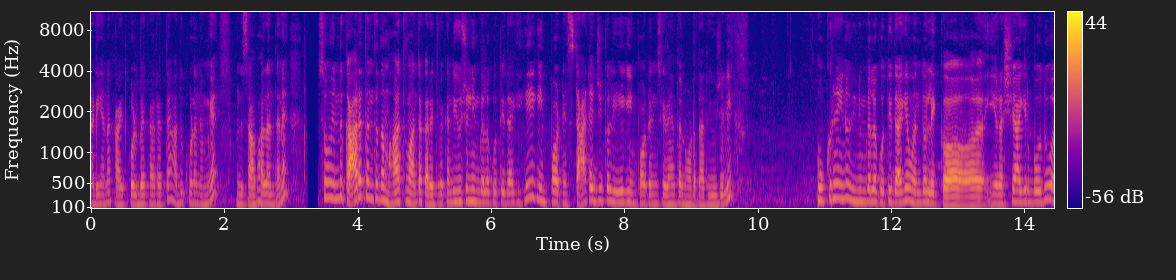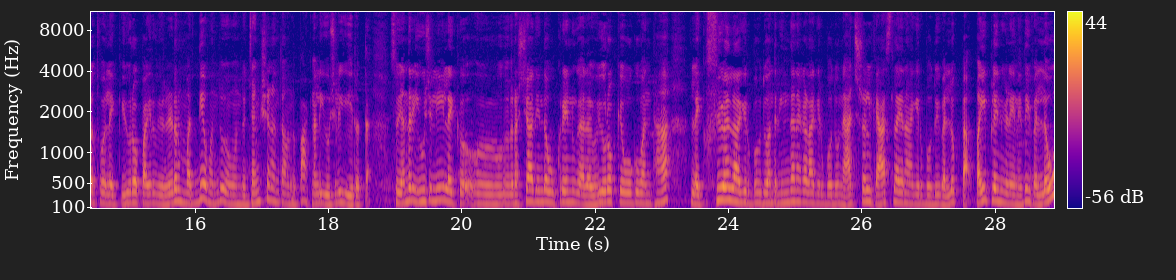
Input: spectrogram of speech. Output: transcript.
ನಡೆಯನ್ನು ಕಾಯ್ದುಕೊಳ್ಬೇಕಾಗತ್ತೆ. ಅದು ಕೂಡ ನಮಗೆ ಒಂದು ಸವಾಲು ಅಂತಾನೆ. ಸೊ ಇಂದು ಕಾರ್ಯತಂತ್ರದ ಮಹತ್ವ ಅಂತ ಕರಿತೀವಿ. ಯಾಕಂದ್ರೆ ಯೂಶಲಿ ನಿಮಗೆಲ್ಲ ಗೊತ್ತಿದ್ದಾಗ ಹೇಗೆ ಇಂಪಾರ್ಟೆನ್ಸ್ ಸ್ಟ್ರಾಟಜಿಕಲ್ ಹೇಗೆ ಇಂಪಾರ್ಟೆನ್ಸ್ ಇದೆ ಅಂತ ನೋಡೋದು ಅದು ಯೂಶಲಿ ಉಕ್ರೇನು ನಿಮಗೆಲ್ಲ ಗೊತ್ತಿದ್ದಾಗೆ ಒಂದು ಲೈಕ್ ಈ ರಷ್ಯಾ ಆಗಿರ್ಬೋದು ಅಥವಾ ಲೈಕ್ ಯುರೋಪ್ ಆಗಿರ್ಬೋದು ಎರಡರ ಮಧ್ಯೆ ಒಂದು ಒಂದು ಜಂಕ್ಷನ್ ಅಂತ ಒಂದು ಪಾರ್ಟ್ನಲ್ಲಿ ಯೂಶಲಿ ಇರುತ್ತೆ. ಸೊ ಅಂದರೆ ಯೂಶಲಿ ಲೈಕ್ ರಷ್ಯಾದಿಂದ ಉಕ್ರೇನ್ ಯುರೋಪ್ಗೆ ಹೋಗುವಂತಹ ಲೈಕ್ ಫ್ಯೂಯಲ್ ಆಗಿರ್ಬೋದು, ಅಂದರೆ ಇಂಧನಗಳಾಗಿರ್ಬೋದು ನ್ಯಾಚುರಲ್ ಗ್ಯಾಸ್ ಲೈನ್ ಆಗಿರ್ಬೋದು, ಇವೆಲ್ಲವೂ ಪೈಪ್ ಲೈನ್ಗಳೇನಿದೆ ಇವೆಲ್ಲವೂ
